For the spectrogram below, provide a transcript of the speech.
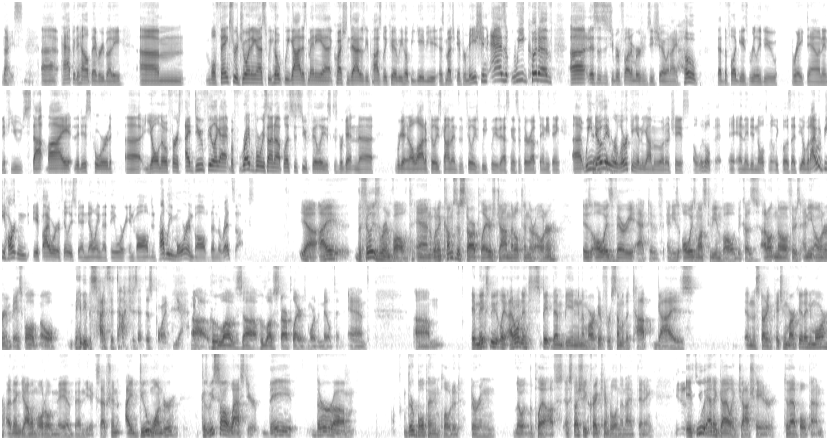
Nice. Uh, happy to help everybody. Um, well, thanks for joining us. We hope we got as many uh, questions out as we possibly could. We hope we gave you as much information as we could have. Uh, this is a super fun emergency show, and I hope that the floodgates really do break down. And if you stop by the Discord, uh, y'all know first. I do feel like I right before we sign off, let's just do Phillies because we're getting uh, we're getting a lot of Phillies comments and Phillies Weekly is asking us if they're up to anything. Uh, we yeah. know they were lurking in the Yamamoto chase a little bit, and they didn't ultimately close that deal. But I would be heartened if I were a Phillies fan, knowing that they were involved and probably more involved than the Red Sox. Yeah, I the Phillies were involved, and when it comes to star players, John Middleton, their owner, is always very active, and he's always wants to be involved because I don't know if there's any owner in baseball. Oh, maybe besides the Dodgers at this point. Yeah, uh, who loves uh, who loves star players more than Middleton, and um, it makes me like I don't anticipate them being in the market for some of the top guys in the starting pitching market anymore. I think Yamamoto may have been the exception. I do wonder because we saw last year they their um, their bullpen imploded during the the playoffs, especially Craig Kimbrel in the ninth inning if you add a guy like Josh Hader to that bullpen,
